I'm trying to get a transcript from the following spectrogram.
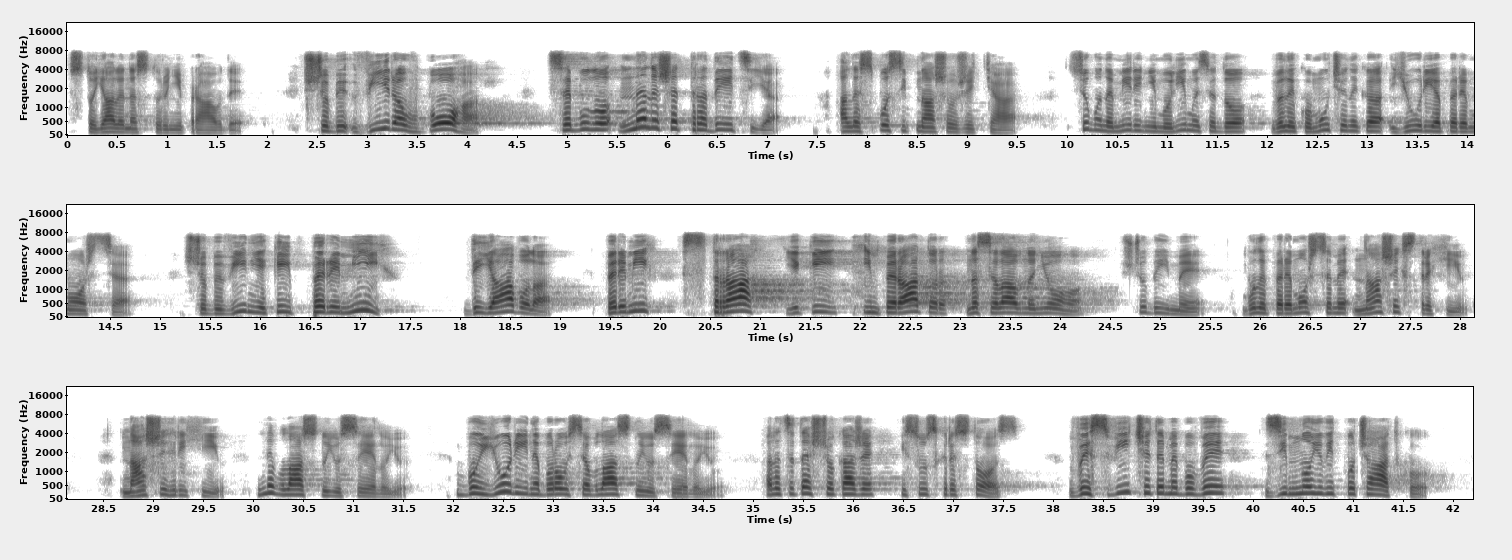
стояли на стороні правди, щоб віра в Бога це було не лише традиція, але спосіб нашого життя. В цьому наміренні молімося до великомученика Юрія Переможця, щоб він, який переміг диявола, переміг страх, який імператор насилав на нього, щоб і ми були переможцями наших страхів, наших гріхів, не власною силою. Бо Юрій не боровся власною силою. Але це те, що каже Ісус Христос. Ви свідчитиме, бо ви зі мною від початку,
